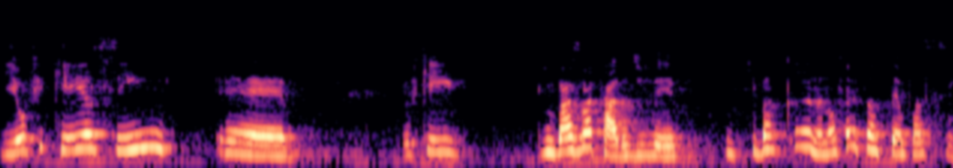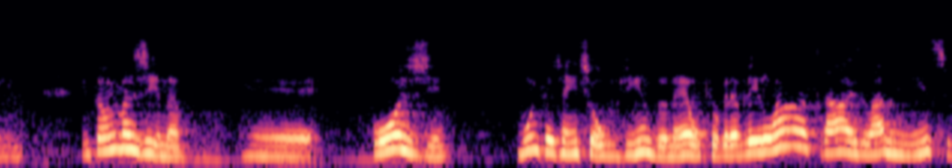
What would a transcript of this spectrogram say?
E eu fiquei assim, é, eu fiquei embasbacada de ver. E que bacana, não faz tanto tempo assim. Então imagina, é, hoje muita gente ouvindo, né, o que eu gravei lá atrás, lá no início,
